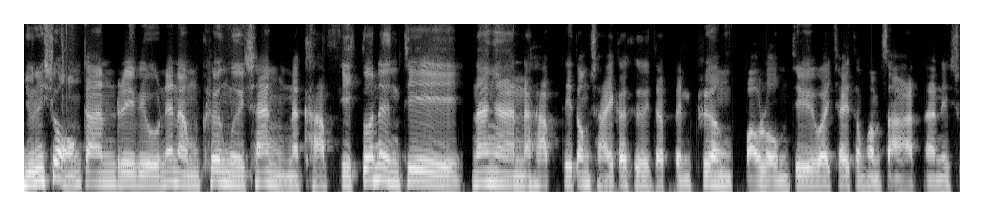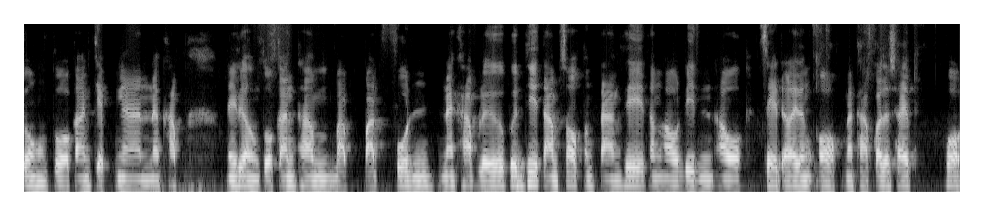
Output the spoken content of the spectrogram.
อยู่ในช่วงของการรีวิวแนะนำเครื่องมือช่างนะครับ อีกตัวหนึ่งที่หน้างานนะครับที่ต้องใช้ก็คือจะเป็นเครื่องเป่าลมที่ไว้ใช้ทำความสะอาดในช่วงของตัวการเก็บงานนะครับ ในเรื่องของตัวการทำแบบปัดฝุ่นนะครับ หรือพื้นที่ตามซอกต่างๆ ที่ต้องเอาดินเอาเศษอะไรต่างออกนะครับ ก็จะใช้พวก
